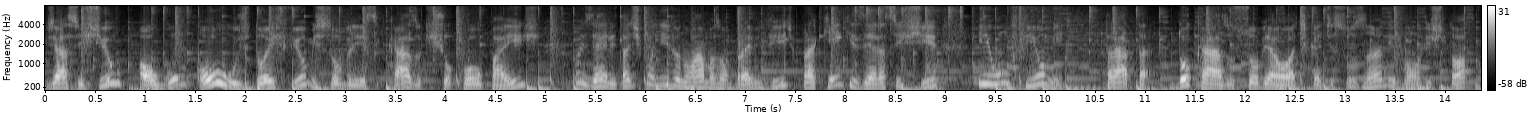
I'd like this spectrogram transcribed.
Já assistiu algum ou os dois filmes sobre esse caso que chocou o país? Pois é, ele está disponível no Amazon Prime Video para quem quiser assistir. E um filme trata do caso sob a ótica de Suzanne von Richthofen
